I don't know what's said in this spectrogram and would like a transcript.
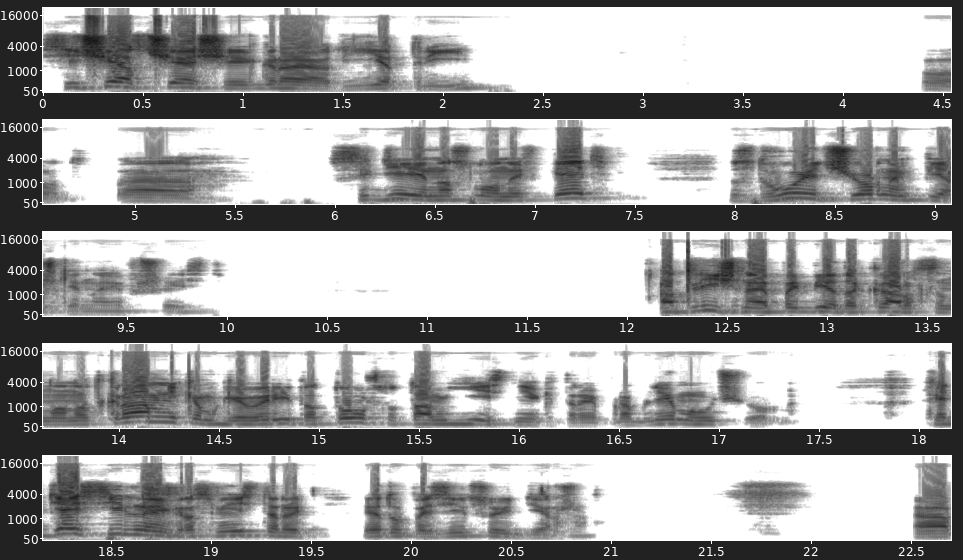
Сейчас чаще играют Е3. Вот. Э, с идеей на слон F5 сдвоить черным пешки на F6. Отличная победа Карлсона над Крамником говорит о том, что там есть некоторые проблемы у черных. Хотя сильные гроссмейстеры эту позицию держат. А,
